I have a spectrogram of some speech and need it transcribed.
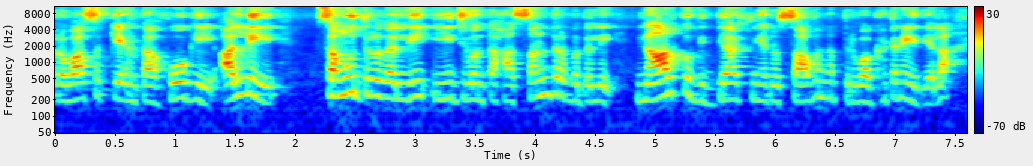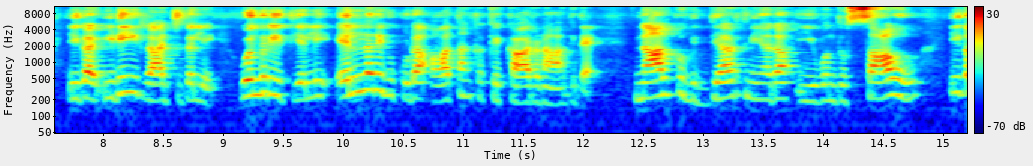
ಪ್ರವಾಸಕ್ಕೆ ಅಂತ ಹೋಗಿ ಅಲ್ಲಿ ಸಮುದ್ರದಲ್ಲಿ ಈಜುವಂತಹ ಸಂದರ್ಭದಲ್ಲಿ ನಾಲ್ಕು ವಿದ್ಯಾರ್ಥಿನಿಯರು ಸಾವನ್ನಪ್ಪಿರುವ ಘಟನೆ ಇದೆಯಲ್ಲ? ಈಗ ಇಡೀ ರಾಜ್ಯದಲ್ಲಿ ಒಂದು ರೀತಿಯಲ್ಲಿ ಎಲ್ಲರಿಗೂ ಕೂಡ ಆತಂಕಕ್ಕೆ ಕಾರಣ ಆಗಿದೆ. ನಾಲ್ಕು ವಿದ್ಯಾರ್ಥಿನಿಯರ ಈ ಒಂದು ಸಾವು ಈಗ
